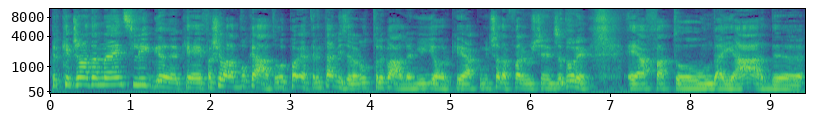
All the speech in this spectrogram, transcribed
perché Jonathan Henslig, che faceva l'avvocato, e poi a 30 anni si era rotto le palle a New York e ha cominciato a fare lo sceneggiatore e ha fatto un Die Hard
